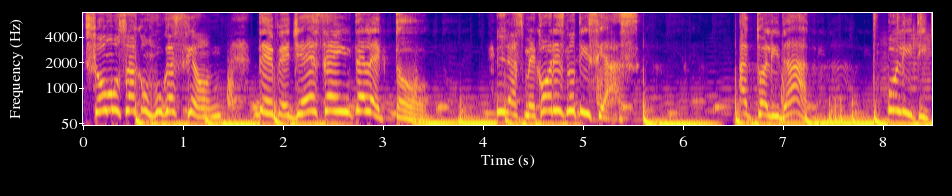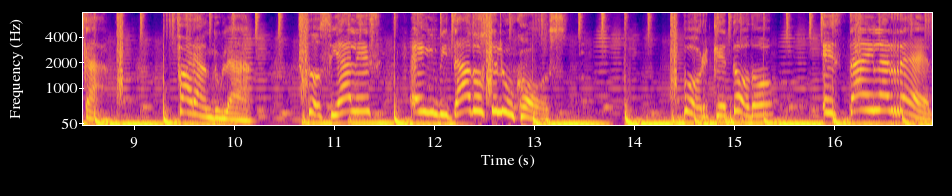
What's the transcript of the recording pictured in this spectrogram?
Somos la conjugación de belleza e intelecto. Las mejores noticias. Actualidad. Política. Farándula. Sociales e invitados de lujos. Porque todo está en la red.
